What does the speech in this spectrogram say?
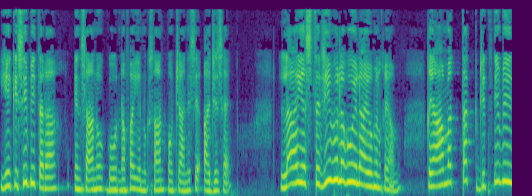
یہ کسی بھی طرح انسانوں کو نفع یا نقصان پہنچانے سے آجز ہے۔ لا يستجیب له الى يوم القیام قیامت تک جتنی بھی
